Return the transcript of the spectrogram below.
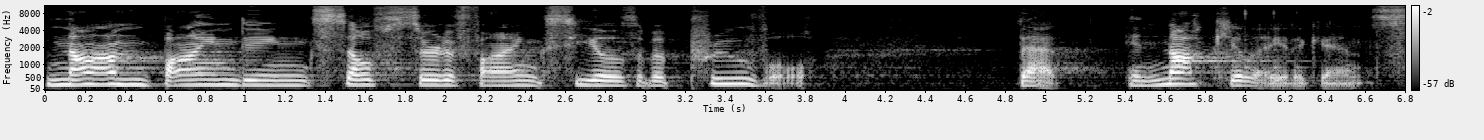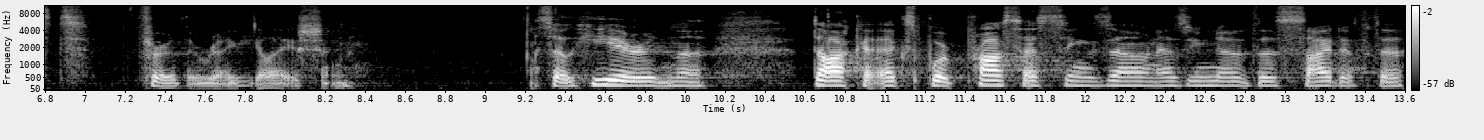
non binding, self certifying seals of approval that inoculate against further regulation. So, here in the Dhaka export processing zone, as you know, the site of the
